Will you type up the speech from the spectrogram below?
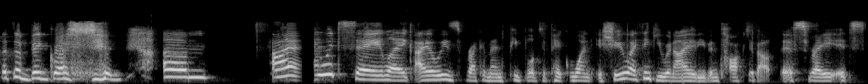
that's a big question. Um, I, would say, like, I always recommend people to pick one issue. I think you and I have even talked about this, right? It's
